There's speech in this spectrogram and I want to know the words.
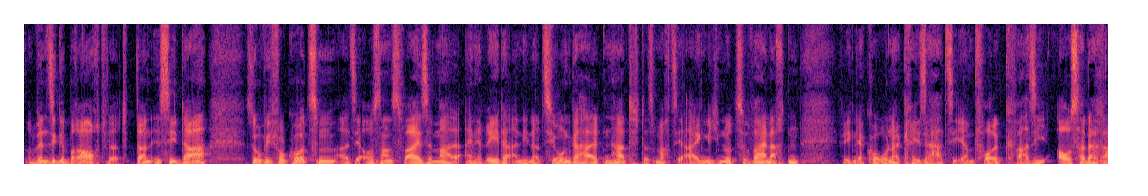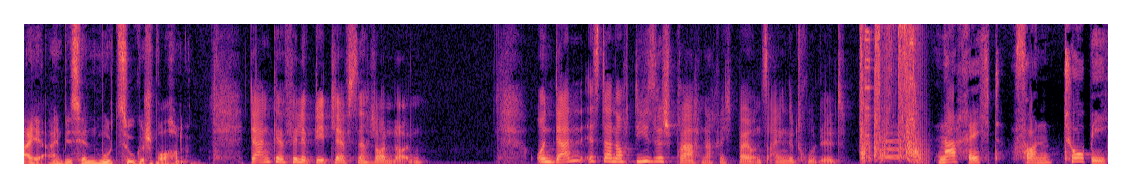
Und wenn sie gebraucht wird, dann ist sie da, so wie vor kurzem, als sie ausnahmsweise mal eine Rede an die Nation gehalten hat. Das macht sie eigentlich nur zu Weihnachten. Wegen der Corona-Krise hat sie ihrem Volk quasi außer der Reihe ein bisschen Mut zugesprochen. Danke, Philipp Detlefs nach London. Und dann ist da noch diese Sprachnachricht bei uns eingetrudelt. Nachricht von Tobi.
